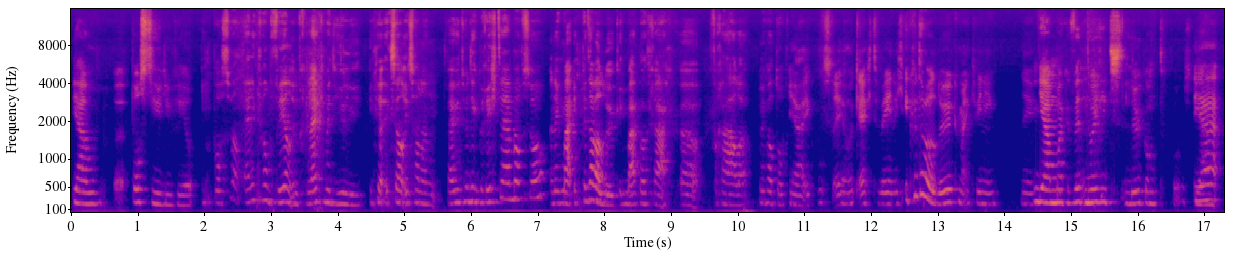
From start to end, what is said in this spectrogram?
ja, hoe eh, posten jullie veel? Ik post wel eigenlijk wel veel in vergelijking met jullie. Ik, ik zal iets van een 25 berichten hebben of zo. En ik, maak, ik vind dat wel leuk. Ik maak wel graag eh, verhalen. Vind ik wel tof. Ja, ik post eigenlijk echt weinig. Ik vind dat wel leuk, maar ik weet niet. Nee. Ja, maar je vindt nooit iets leuk om te posten. Ja,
